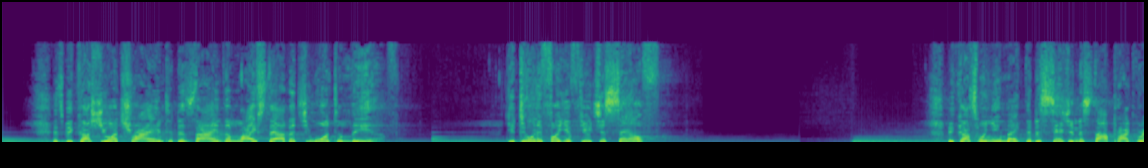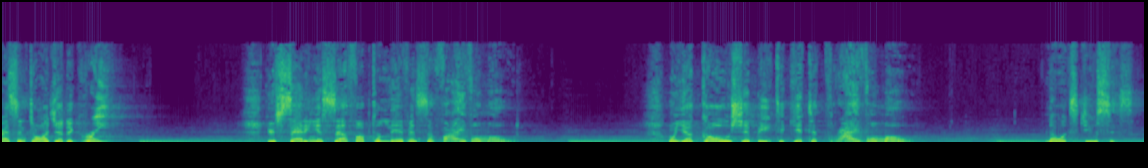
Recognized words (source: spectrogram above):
is because you are trying to design the lifestyle that you want to live. You're doing it for your future self. Because when you make the decision to stop progressing towards your degree, you're setting yourself up to live in survival mode. When your goal should be to get to thrival mode. No excuses.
